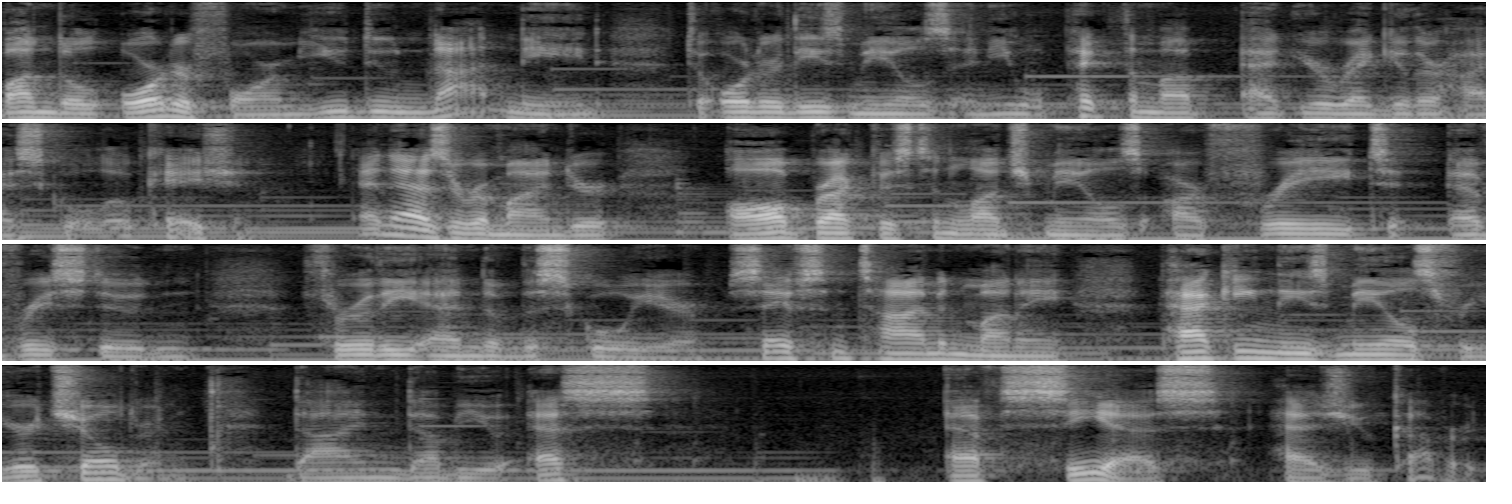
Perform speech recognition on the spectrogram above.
bundle order form, you do not need to order these meals and you will pick them up at your regular high school location. And as a reminder, all breakfast and lunch meals are free to every student through the end of the school year. Save some time and money packing these meals for your children. Dine WSFCS has you covered.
